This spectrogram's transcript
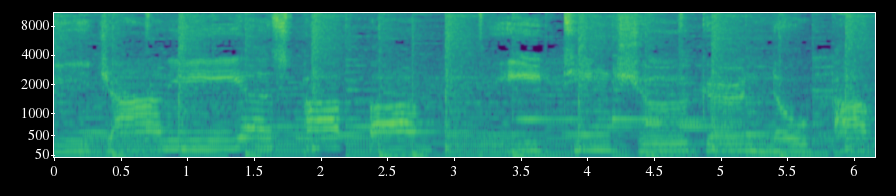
Johnny, Johnny, yes, Papa, eating sugar, no, Papa.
